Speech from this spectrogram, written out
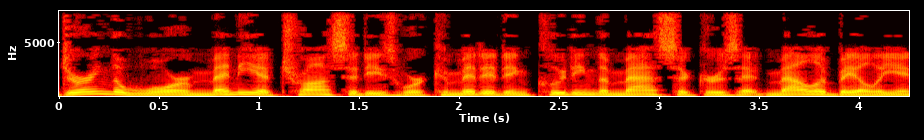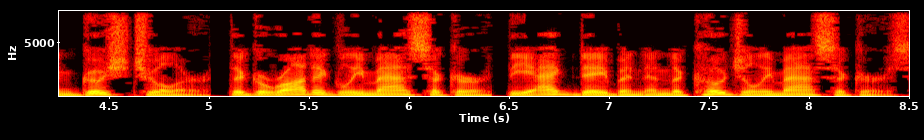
During the war many atrocities were committed including the massacres at Malibeyli and Gushchular, the Garadagli massacre, the Agdaban and the Khojaly massacres.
